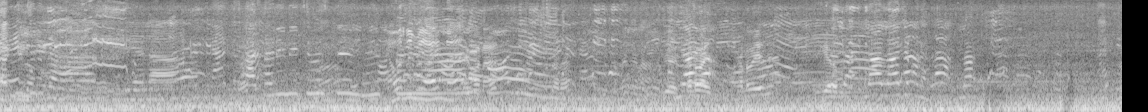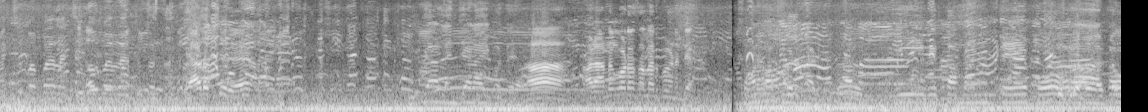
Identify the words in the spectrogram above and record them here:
యాక్టివ్లో అతడిని చూస్తే లా, లా చెప్పు. లా. లంచ్ ఏడా అయిపోతాయి. ఆడ అన్నం కూడా చల్లారిపోయింది పోరాటం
